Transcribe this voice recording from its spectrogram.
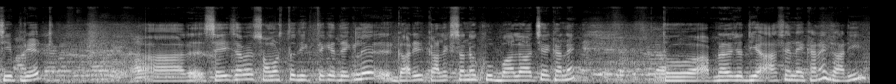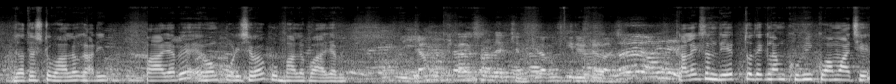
চিপ রেট। আর সেই হিসাবে সমস্ত দিক থেকে দেখলে গাড়ির কালেকশানও খুব ভালো আছে এখানে। তো আপনারা যদি আসেন এখানে, গাড়ি যথেষ্ট ভালো গাড়ি পাওয়া যাবে এবং পরিষেবাও খুব ভালো পাওয়া যাবে। কেমন কি কালেকশন দেখছেন? কীরকম কি রেটের আছে? কালেকশন রেট তো দেখলাম খুবই কম আছে।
